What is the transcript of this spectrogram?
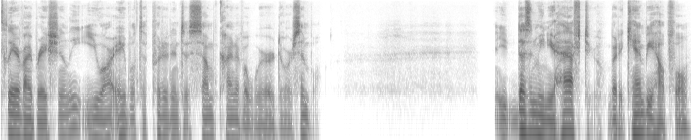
clear vibrationally, you are able to put it into some kind of a word or symbol. It doesn't mean you have to, but it can be helpful.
